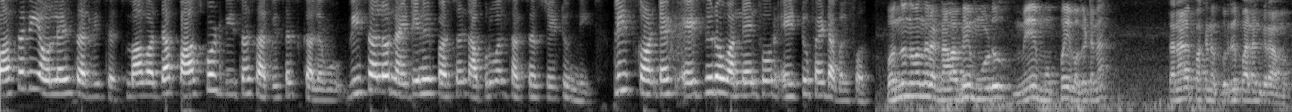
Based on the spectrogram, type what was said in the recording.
Vasavi online services. మా వద్ద పాస్పోర్ట్ వీసా సర్వీసెస్ కలవు. వీసాలో ninety nine percent approval success rate ఉంది. Please contact eight zero one nine four eight two five double four. పంతొమ్మిది వందల నలభై మూడు మే ముప్పై ఒకటిన తనాల పక్కన బుర్రిపాలెం గ్రామం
